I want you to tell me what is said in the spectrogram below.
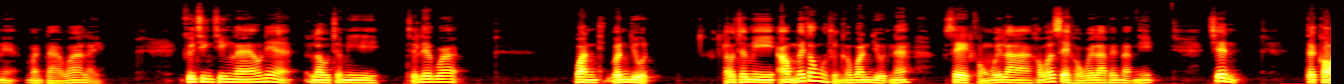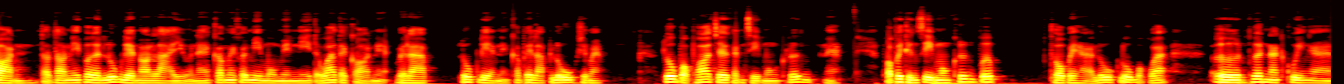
เนี่ยมันแปลว่าอะไร คือจริง ๆ แล้วเนี่ยเราจะมีจะเรียกว่าวันวันหยุด เราจะมีเอาไม่ต้องถึงกับวันหยุดนะเศษของเวลาคาว่าเศษของเวลาเป็นแบบนี้ เช่น แต่ก่อนตอนตอนนี้เพิ่นลูกเรียนออนไลน์อยู่นะก็ไม่ค่อยมีโมเมนต์นี้แต่ว่าแต่ก่อนเนี่ยเวลาลูกเรียนเนี่ยก็ไปรับลูกใช่ไหมลูกบอกพ่อเจอกัน4ี่โมงครึ่งนะพอไปถึง4ี่โมงครึ่งปุ๊บโทรไปหาลูกลูกบอกว่าเออเพื่อนนัดคุยงาน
